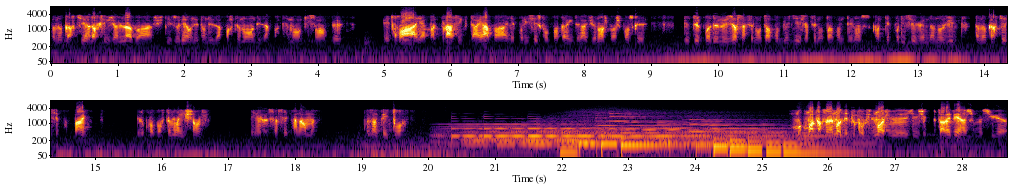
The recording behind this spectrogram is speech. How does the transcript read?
dans nos quartiers, alors que ces jeunes-là, bah, je suis désolé, on est dans des appartements, des appartements qui sont un peu étroits, il n'y a pas de place et que derrière, bah, les policiers se comportent avec de la violence. Moi, je pense que le deux poids deux mesures, ça fait longtemps qu'on le dit et ça fait longtemps qu'on le dénonce. Quand les policiers viennent dans nos villes, dans nos quartiers, c'est pas pareil. Le comportement, il change. Et euh, ça, c'est pas normal. Un pays de droit. Moi, personnellement, depuis le confinement, j'ai tout arrêté. hein. Je me suis. euh,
